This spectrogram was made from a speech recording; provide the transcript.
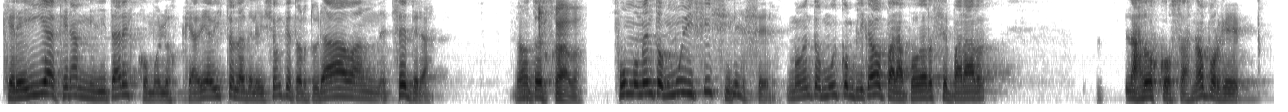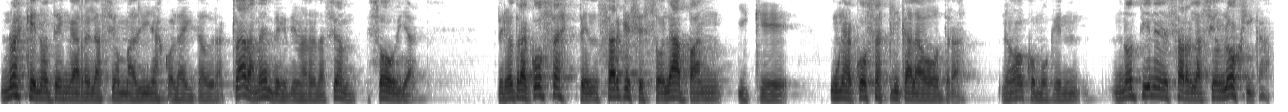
creía que eran militares como los que había visto en la televisión que torturaban, etc. ¿no? Entonces, fue un momento muy difícil ese, un momento muy complicado para poder separar las dos cosas, ¿no? Porque no es que no tenga relación Malvinas con la dictadura, claramente que tiene una relación, es obvia. Pero otra cosa es pensar que se solapan y que una cosa explica a la otra, ¿no? Como que no tienen esa relación lógica.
